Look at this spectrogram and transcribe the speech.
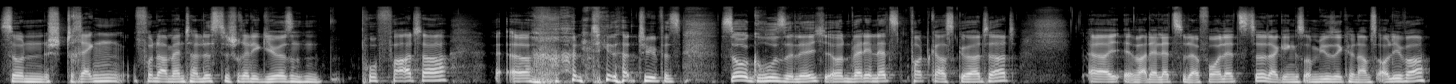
so einen streng fundamentalistisch religiösen Puffvater, äh, und dieser Typ ist so gruselig. Und wer den letzten Podcast gehört hat, äh, war der letzte, der vorletzte. Da ging es um ein Musical namens Oliver.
